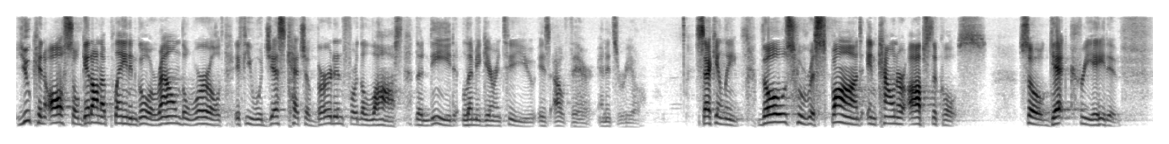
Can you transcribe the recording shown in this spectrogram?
You can also get on a plane and go around the world if you would just catch a burden for the lost. The need, let me guarantee you, is out there and it's real. Secondly, those who respond encounter obstacles. So get creative.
